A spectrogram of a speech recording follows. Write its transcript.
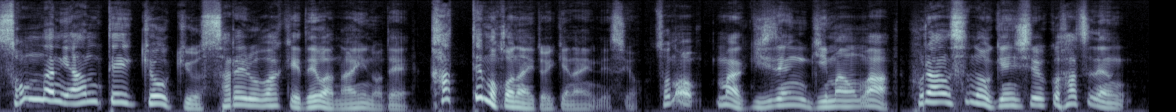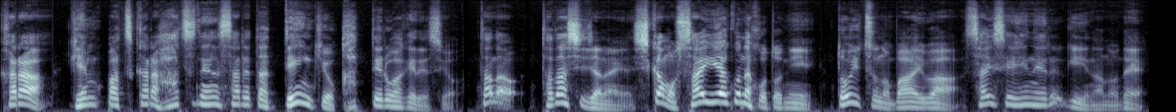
そんなに安定供給されるわけではないので、買っても来ないといけないんですよ。その、まあ、偽善欺瞞は、フランスの原子力発電から、原発から発電された電気を買ってるわけですよ。ただ、正しいじゃない。しかも最悪なことに、ドイツの場合は再生エネルギーなので、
